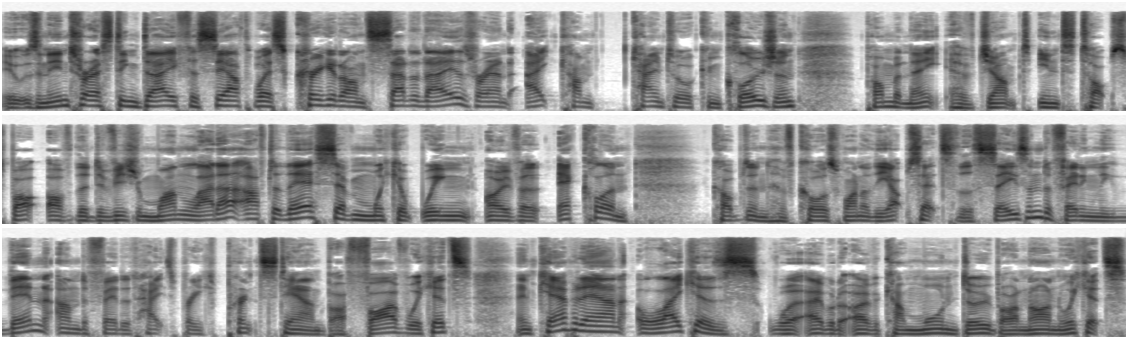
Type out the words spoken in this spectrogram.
It was an interesting day for Southwest cricket on Saturday as round eight come came to a conclusion. Pomborneit have jumped into top spot of the Division 1 ladder after their seven wicket win over Ecklin. Cobden have caused one of the upsets of the season, defeating the then undefeated Heytesbury Princetown by five wickets, and Camperdown Lakers were able to overcome Warrnambool by nine wickets.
